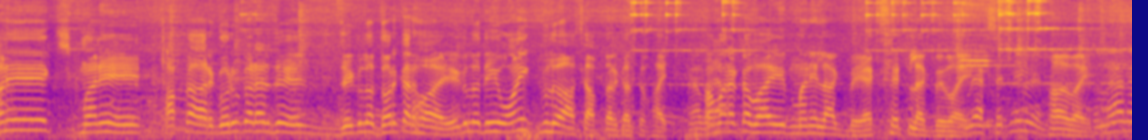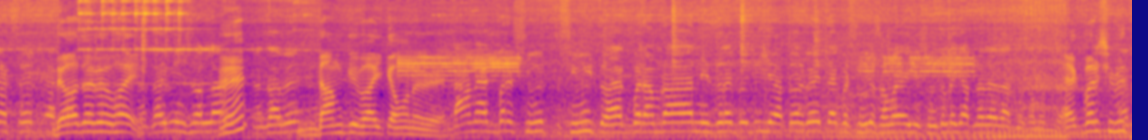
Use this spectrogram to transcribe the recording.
অনেক মানে আপনার গরু কাটার যে যেগুলো দরকার হয় এগুলো দিয়ে অনেকগুলো আছে আপনার কাছে ভাই। হ্যাঁ আমার একটা ভাই মানে লাগবে এক সেট লাগবে ভাই। এক সেট নেবেন? হ্যাঁ ভাই। নেন এক সেট দেওয়া যাবে ভাই? হ্যাঁ? যাবে। দাম কি ভাই কেমন হবে? দাম একবারে সীমিত সীমিত। একবার আমরা নিজেরা যদি তোর গাড়ি একবার সীমিত সময় এই সীমিত লেগে আপনারা রাখব সমস্যা একবার সীমিত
